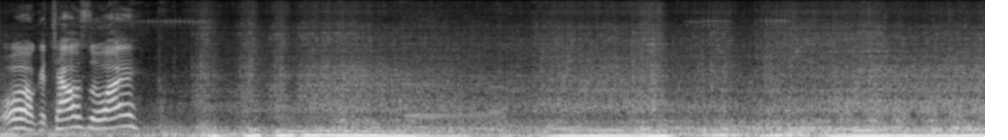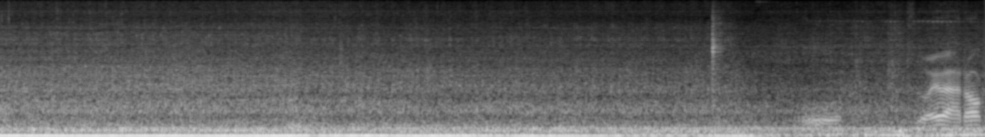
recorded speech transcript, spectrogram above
โอ้ กระเช้าสวย โอ้ สวยว่ะร็อก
